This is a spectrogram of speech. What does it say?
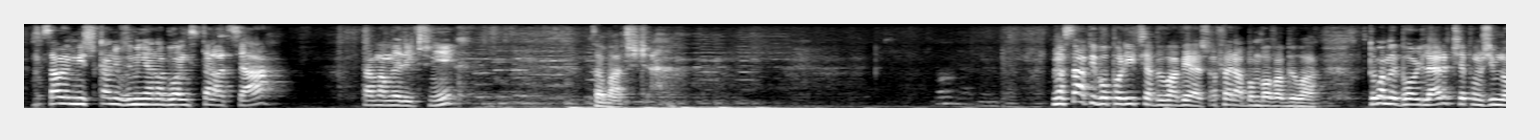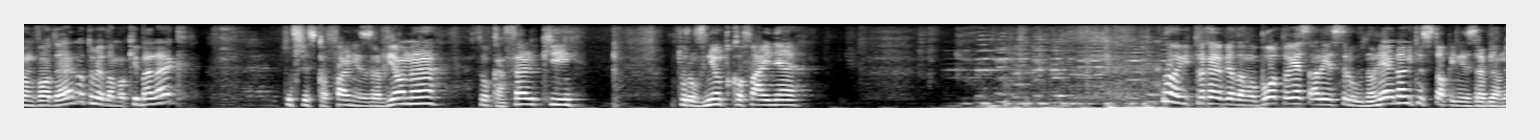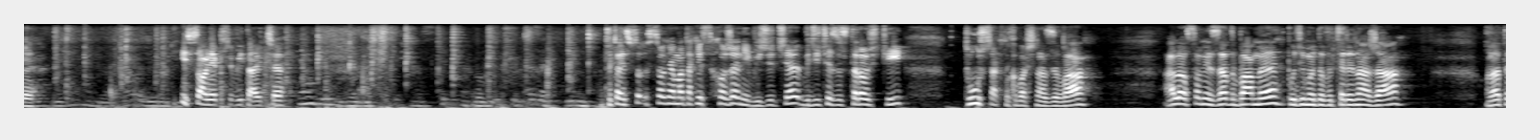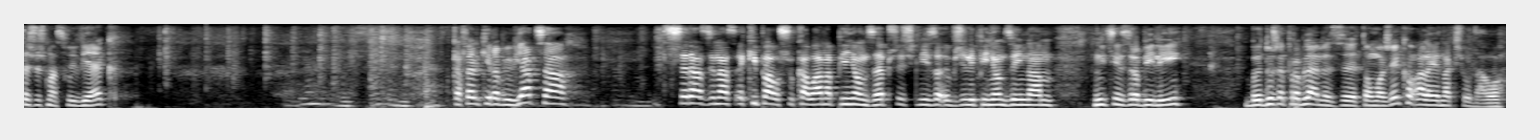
W całym mieszkaniu wymieniana była instalacja. Tam mamy licznik. Zobaczcie. Na sapie, bo policja była, wiesz, afera bombowa była. Tu mamy boiler, ciepłą, zimną wodę. No tu wiadomo, kibelek. Tu wszystko fajnie zrobione. Tu kafelki. Tu równiutko, fajnie. No i trochę wiadomo, błoto jest, ale jest równo, nie? No i tu stopień jest zrobiony. I Sonię przywitajcie. Tutaj So- Sonia ma takie schorzenie, widzicie? Widzicie ze starości? Tłuszczak to chyba się nazywa. Ale o Sonię zadbamy, pójdziemy do weterynarza. Ona też już ma swój wiek. Kafelki robił Jaca. Trzy razy nas ekipa oszukała na pieniądze. Przyszli, wzięli pieniądze i nam nic nie zrobili. Były duże problemy z tą łazienką, ale jednak się udało.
